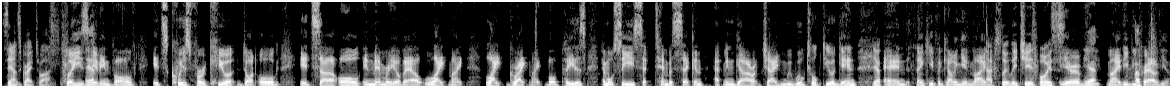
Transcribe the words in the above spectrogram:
Sounds great to us. Please get involved. It's quizforacure.org. It's uh, all in memory of our late mate, late great mate, Bob Peters. And we'll see you September 2nd at Mingara. Jayden, we will talk to you again. Yep. And thank you for coming in, mate. Absolutely. Cheers, boys. You're a, Yeah. mate, he'd be A- proud of you.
